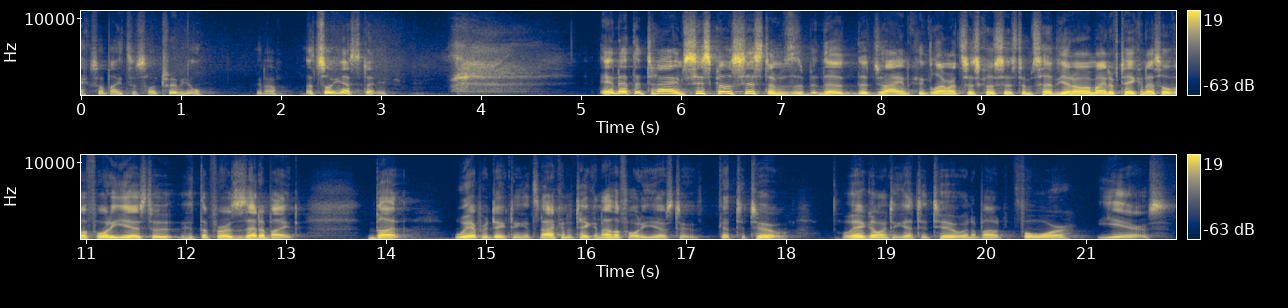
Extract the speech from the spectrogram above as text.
Exabytes are so trivial, you know, that's so yesterday. And at the time, Cisco Systems, the, the, the, giant conglomerate Cisco Systems, said, you know, it might have taken us over 40 years to hit the first zettabyte, but we're predicting it's not going to take another 40 years to get to two. We're going to get to two in about four years.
